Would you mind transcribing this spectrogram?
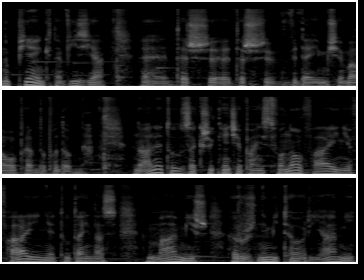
No piękna wizja, e, też, e, też wydaje mi się mało prawdopodobna. No ale tu zakrzykniecie Państwo, no fajnie, fajnie, tutaj nas mamisz różnymi teoriami,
